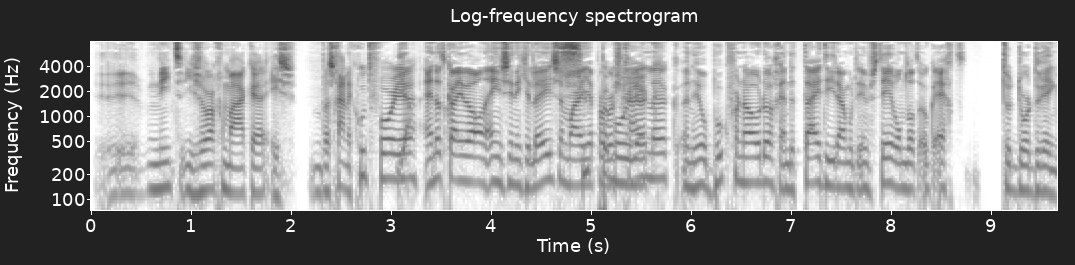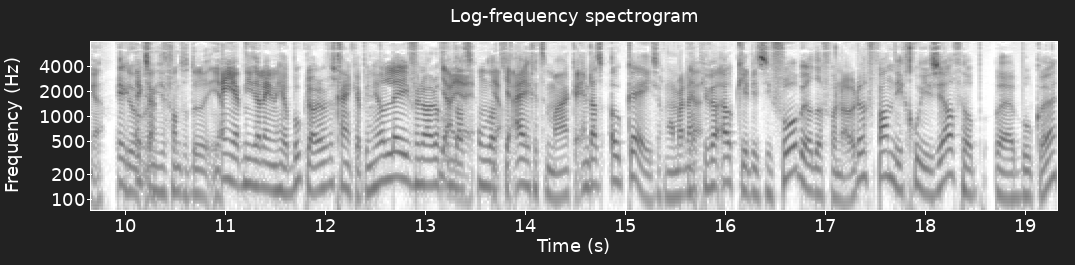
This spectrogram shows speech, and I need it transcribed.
eh, niet je zorgen maken is waarschijnlijk goed voor je. Ja, en dat kan je wel in één zinnetje lezen, maar je hebt er waarschijnlijk een heel boek voor nodig en de tijd die je daar moet investeren om dat ook echt te doordringen. Door, Exact. je van te doordringen. Ja. En je hebt niet alleen een heel boek nodig, waarschijnlijk heb je een heel leven nodig Ja, om dat, ja, om dat ja. je eigen te maken. En dat is oké, zeg maar. Maar dan heb je wel elke keer dus die voorbeelden voor nodig van die goede zelfhulpboeken.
